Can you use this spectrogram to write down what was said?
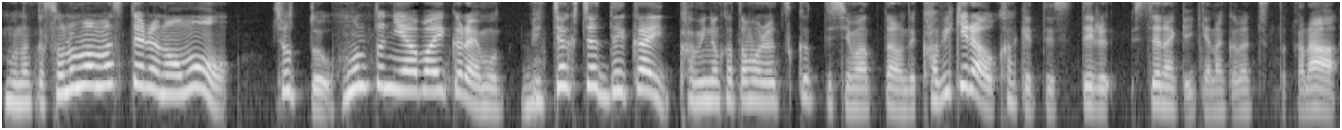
もうなんかそのまま捨てるのもちょっと本当にやばいくらいもうめちゃくちゃでかいカビの塊を作ってしまったのでカビキラーをかけて捨てる捨てなきゃいけなくなっちゃったから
